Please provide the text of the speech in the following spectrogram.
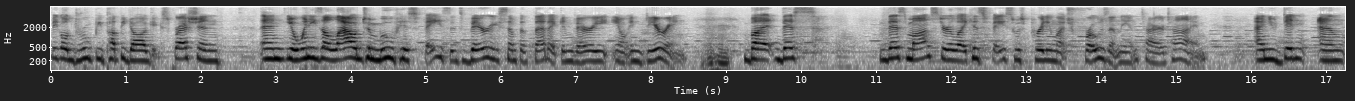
big old droopy puppy dog expression and you know when he's allowed to move his face, it's very sympathetic and very you know endearing. Mm-hmm. But this this monster, like his face was pretty much frozen the entire time. And you didn't, and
